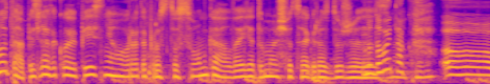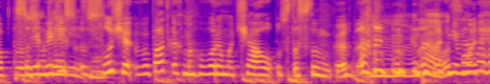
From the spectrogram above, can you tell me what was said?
Ну так, після такої пісні говорити про стосунки, але я думаю, що це якраз дуже ну давай так е, в якихось случаях випадках ми говоримо чау у стосунках. Да? Mm, та, от саме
